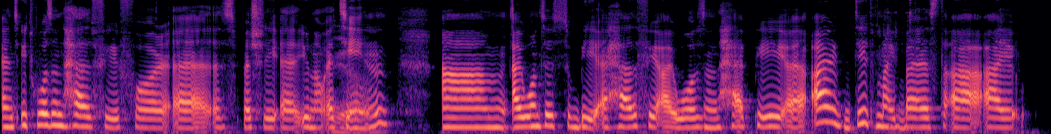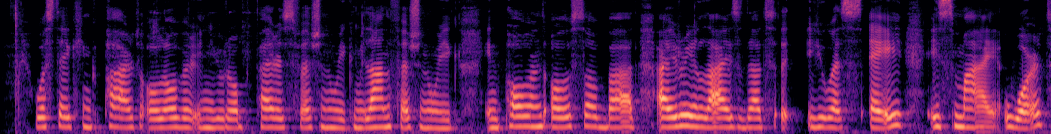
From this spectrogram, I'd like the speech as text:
and it wasn't healthy for uh, especially you know a yeah. teen. Um, I wanted to be healthy. I wasn't happy. I did my best. I was taking part all over in Europe, Paris Fashion Week, Milan Fashion Week, in Poland also, but I realized that USA uh, is my word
